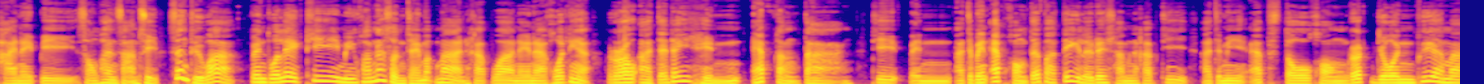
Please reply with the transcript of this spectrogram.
ภายในปี 2030 ซึ่งถือว่าเป็นตัวเลขที่มีความน่าสนใจมากๆนะครับว่าในอนาคตเนี่ยเราอาจจะได้เห็นแอปต่างๆ ที่เป็นอาจจะเป็นแอปของ Third Party เลยด้วยซ้ำนะครับที่อาจจะมี App Store ของรถยนต์เพื่อมา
